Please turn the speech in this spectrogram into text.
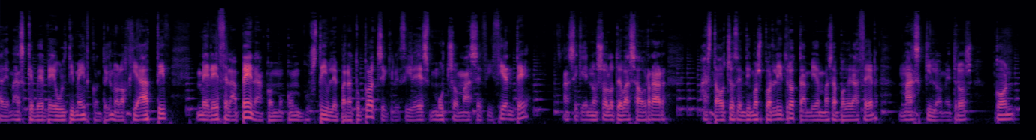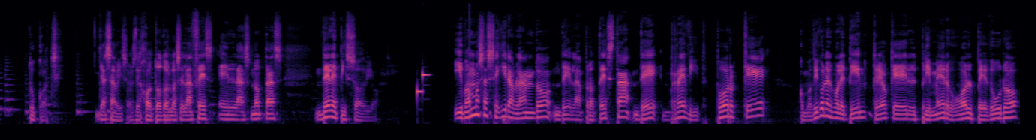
Además que BP Ultimate con tecnología Active merece la pena como combustible para tu coche, quiero decir, es mucho más eficiente, así que no solo te vas a ahorrar hasta 8 céntimos por litro, también vas a poder hacer más kilómetros con tu coche. Ya sabéis, os dejo todos los enlaces en las notas del episodio. Y vamos a seguir hablando de la protesta de Reddit, porque, como digo en el boletín, creo que el primer golpe duro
